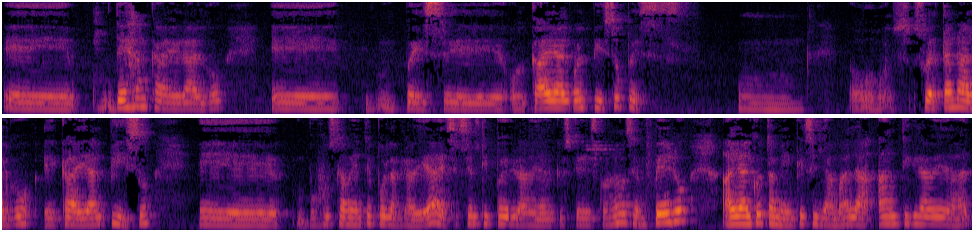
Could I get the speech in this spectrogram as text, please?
eh, dejan caer algo, eh, pues, o cae algo al piso, pues, mm, o sueltan algo, cae al piso, justamente por la gravedad. Ese es el tipo de gravedad que ustedes conocen. Pero hay algo también que se llama la antigravedad,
